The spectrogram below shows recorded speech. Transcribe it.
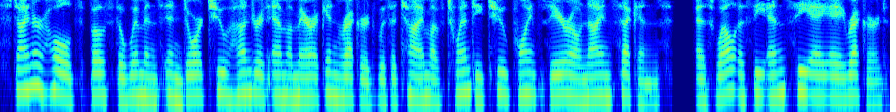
Steiner holds both the women's indoor 200 m American record with a time of 22.09 seconds, as well as the NCAA record,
